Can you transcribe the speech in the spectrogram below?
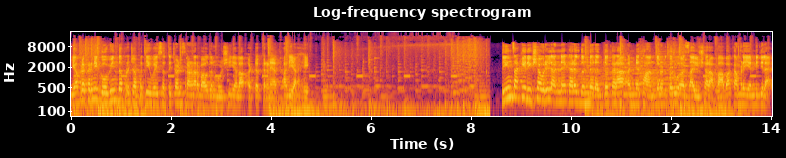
या प्रकरणी गोविंद प्रजापती वय सत्तेचाळीस राहणार बावधन मुळशी याला अटक करण्यात आली आहे. तीन चाकी रिक्षावरील अन्यायकारक दंड रद्द करा अन्यथा आंदोलन करू असा इशारा बाबा कांबळे यांनी दिलाय.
